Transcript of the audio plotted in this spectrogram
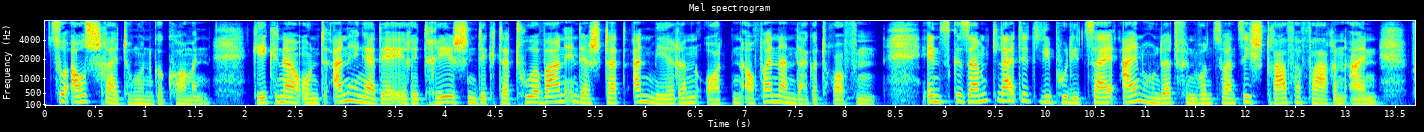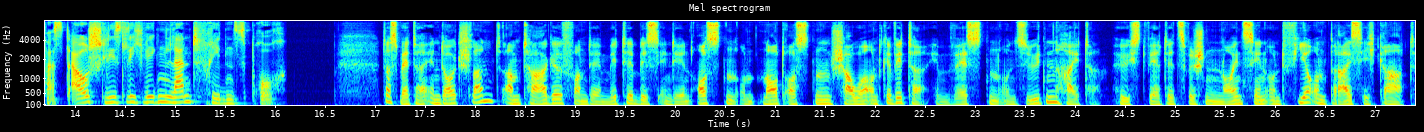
zu Ausschreitungen gekommen. Gegner und Anhänger der eritreischen Diktatur waren in der Stadt an mehreren Orten aufeinander getroffen. Insgesamt leitete die Polizei 125 Strafverfahren ein, fast ausschließlich wegen Landfriedensbruch. Das Wetter in Deutschland am Tage von der Mitte bis in den Osten und Nordosten Schauer und Gewitter, im Westen und Süden heiter. Höchstwerte zwischen 19 und 34 Grad.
